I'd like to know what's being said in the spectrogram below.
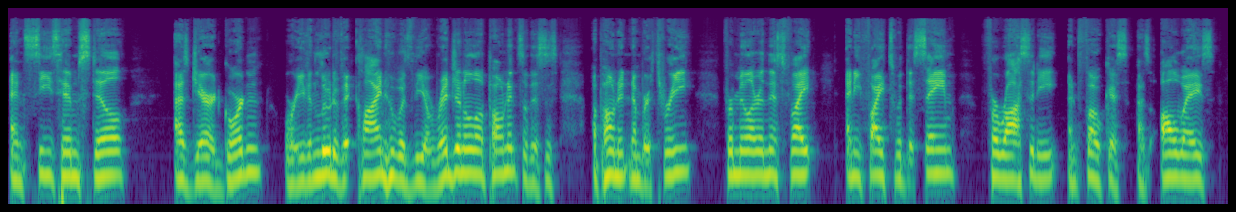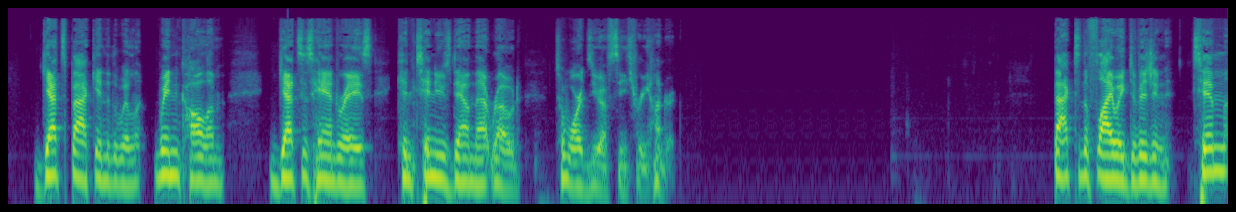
and sees him still as Jared Gordon or even Ludovic Klein, who was the original opponent. So this is opponent number three for Miller in this fight. And he fights with the same ferocity and focus as always, gets back into the win column gets his hand raised, continues down that road towards UFC 300. Back to the flyweight division Tim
